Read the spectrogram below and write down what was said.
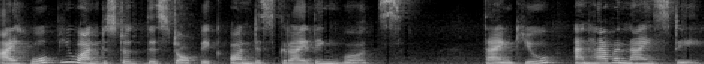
I hope you understood this topic on describing words. Thank you and have a nice day.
